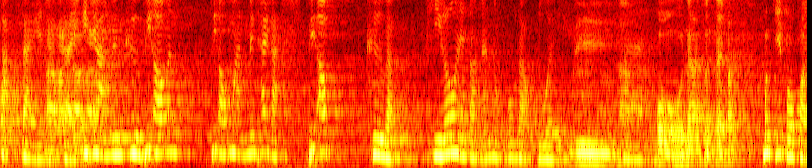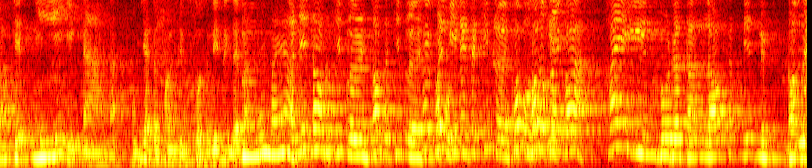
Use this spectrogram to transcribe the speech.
ๆๆสะใจน่าสะรักใจน่ารัก อีกอย่างหนึ่งคือพี่ออฟมันพี่ออฟมันไม่ใช่ค่ะ พี่ออฟ คือแบบฮีโร่ในตอนนั้นของพวกเราด้วย ดีใช่ โอ้น่าสนใจมากเมื่อกี้พอฟังเจ็บนี้อีกนานนะผมอยากจะฟังเสียงสดๆสักนิดหนึ่งได้ไหมเออได้ไหมอะอันนี้นอกสคริปต์เลย นอกสคริปต์เลยใช่เพราะไม่มีในสคริปต์เลย เพราะผมเขาเขียนว่าให้อินบูโดกันร้องสักนิดหนึ่งตรงไหน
